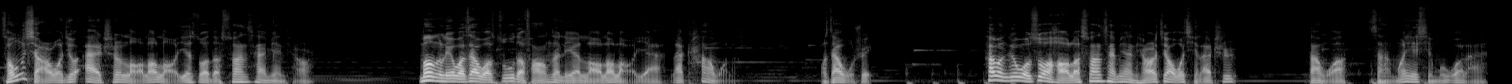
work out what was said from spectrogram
从小我就爱吃姥姥姥爷做的酸菜面条。梦里我在我租的房子里，姥姥姥爷来看我了。我在午睡，他们给我做好了酸菜面条，叫我起来吃，但我怎么也醒不过来。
